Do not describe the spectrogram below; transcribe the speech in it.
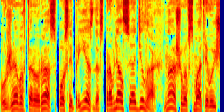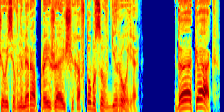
уже во второй раз после приезда справлялся о делах нашего всматривающегося в номера проезжающих автобусов героя. «Да как?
